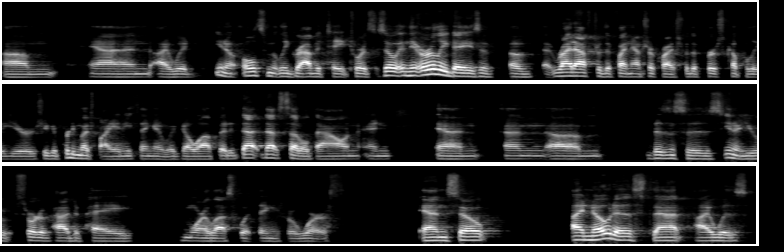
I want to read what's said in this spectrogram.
Um, and I would, you know, ultimately gravitate towards. So in the early days of, of right after the financial crisis, for the first couple of years, you could pretty much buy anything and it would go up. But it, that that settled down, and and and um, businesses, you know, you sort of had to pay more or less what things were worth. And so I noticed that I was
